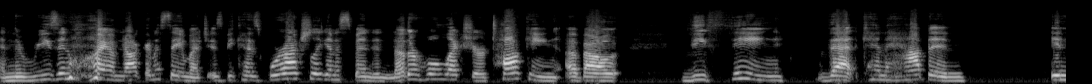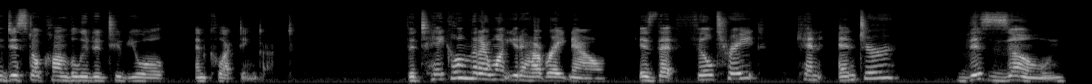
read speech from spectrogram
And the reason why I'm not going to say much is because we're actually going to spend another whole lecture talking about the thing that can happen in distal convoluted tubule and collecting duct. The take home that I want you to have right now is that filtrate can enter this zone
